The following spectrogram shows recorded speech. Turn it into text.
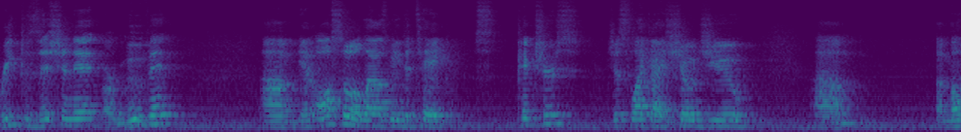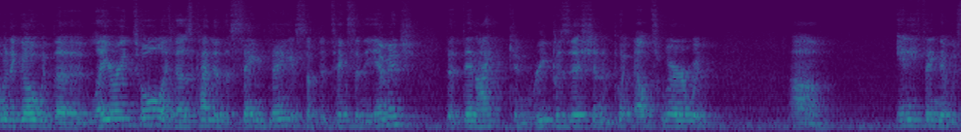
reposition it or move it. Um, it also allows me to take pictures, just like I showed you um, a moment ago with the layering tool. It does kind of the same thing, except it takes an image that then I can reposition and put elsewhere with um, anything that was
